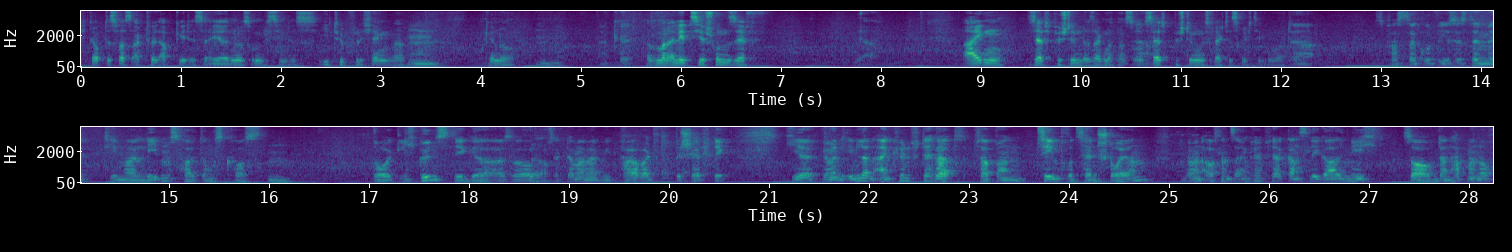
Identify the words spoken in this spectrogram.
Ich glaube, das, was aktuell abgeht, ist ja eher mhm. nur so ein bisschen das i-Tüpfelchen. Ne? Mhm. Genau. Mhm. Okay. Also man erlebt hier schon sehr eigen, selbstbestimmter, sagen wir mal so. Ja. Selbstbestimmung ist vielleicht das richtige Wort. Ja, passt da gut. Wie ist es denn mit Thema Lebenshaltungskosten? Deutlich günstiger. Also, ja. sag mal, wenn man mit Parabat beschäftigt, hier, wenn man Inlandeinkünfte ja. hat, hat man 10% Steuern. Und wenn man Auslandseinkünfte hat, ganz legal nicht. So, und dann hat man noch,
